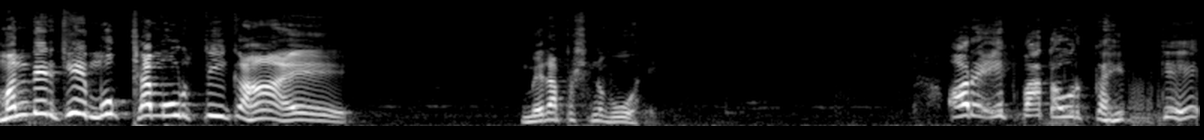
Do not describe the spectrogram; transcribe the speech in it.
मंदिर की मुख्य मूर्ति कहाँ है? मेरा प्रश्न वो है। और एक बात और कह के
